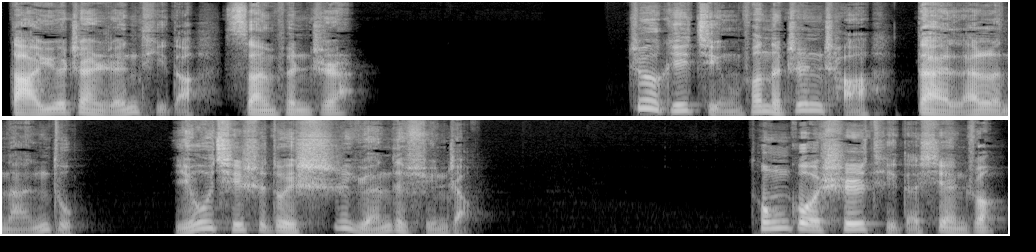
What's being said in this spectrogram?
大约占人体的三分之二。这给警方的侦查带来了难度，尤其是对尸源的寻找。通过尸体的现状，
